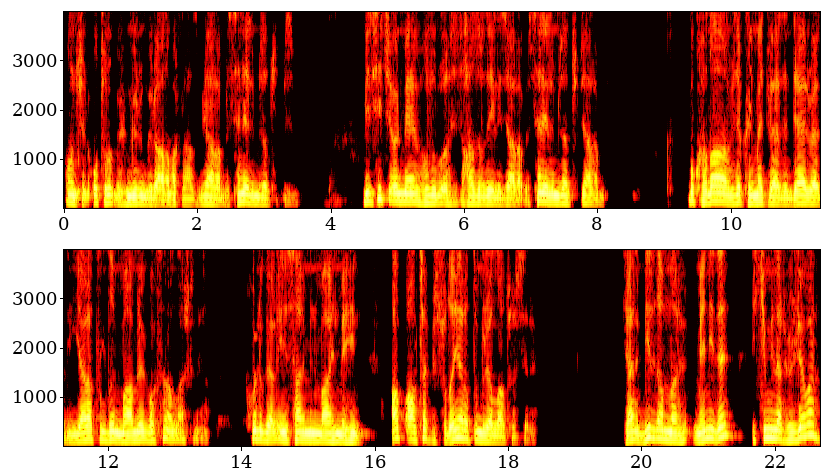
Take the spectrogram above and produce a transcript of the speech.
Onun için oturup hüngür hüngür ağlamak lazım. Ya Rabbi sen elimizden tut bizim. Biz hiç ölmeye huzurlu, hazır değiliz ya Rabbi. Sen elimizden tut ya Rabbi. Bu kadar bize kıymet verdin, değer verdin. Yaratıldığın muamele bir baksana Allah aşkına ya. Hulugel insan min mahil mehin. Ap alçak bir sudan yarattın buraya Allah-u Teala. Yani bir damla menide iki milyar hücre var.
